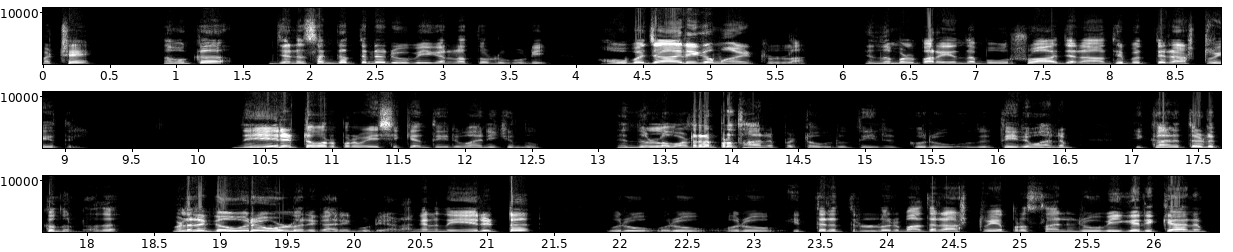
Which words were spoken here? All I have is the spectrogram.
പക്ഷേ നമുക്ക് ജനസംഘത്തിന്റെ രൂപീകരണത്തോടു കൂടി ഔപചാരികമായിട്ടുള്ള എന്ന് നമ്മൾ പറയുന്ന ബൂർഷ്വാ ജനാധിപത്യ രാഷ്ട്രീയത്തിൽ നേരിട്ടവർ പ്രവേശിക്കാൻ തീരുമാനിക്കുന്നു എന്നുള്ള വളരെ പ്രധാനപ്പെട്ട ഒരു തീരു ഒരു തീരുമാനം ഇക്കാലത്ത് എടുക്കുന്നുണ്ട്. അത് വളരെ ഗൗരവമുള്ളൊരു കാര്യം കൂടിയാണ്. അങ്ങനെ നേരിട്ട് ഒരു ഒരു ഒരു ഇത്തരത്തിലുള്ള ഒരു മതരാഷ്ട്രീയ പ്രസ്ഥാനം രൂപീകരിക്കാനും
